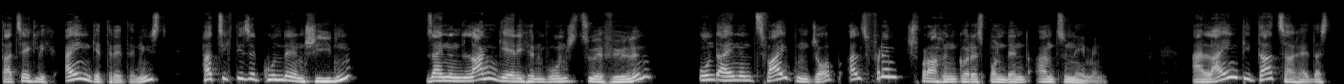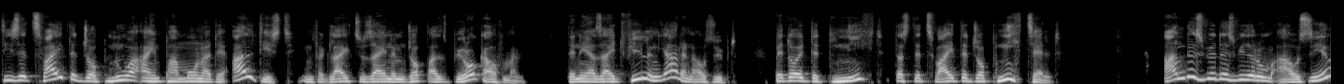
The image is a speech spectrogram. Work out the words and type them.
tatsächlich eingetreten ist, hat sich dieser Kunde entschieden, seinen langjährigen Wunsch zu erfüllen und einen zweiten Job als Fremdsprachenkorrespondent anzunehmen. Allein die Tatsache, dass dieser zweite Job nur ein paar Monate alt ist im Vergleich zu seinem Job als Bürokaufmann, den er seit vielen Jahren ausübt, bedeutet nicht, dass der zweite Job nicht zählt. Anders würde es wiederum aussehen,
